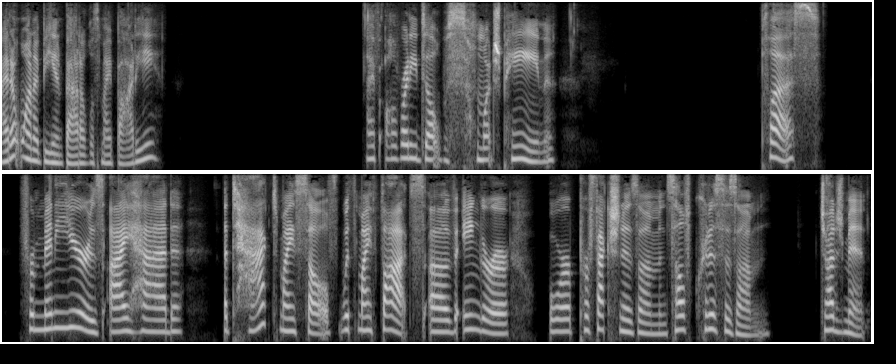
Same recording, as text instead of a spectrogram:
I don't want to be in battle with my body. I've already dealt with so much pain. Plus, for many years, I had attacked myself with my thoughts of anger or perfectionism and self criticism, judgment.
